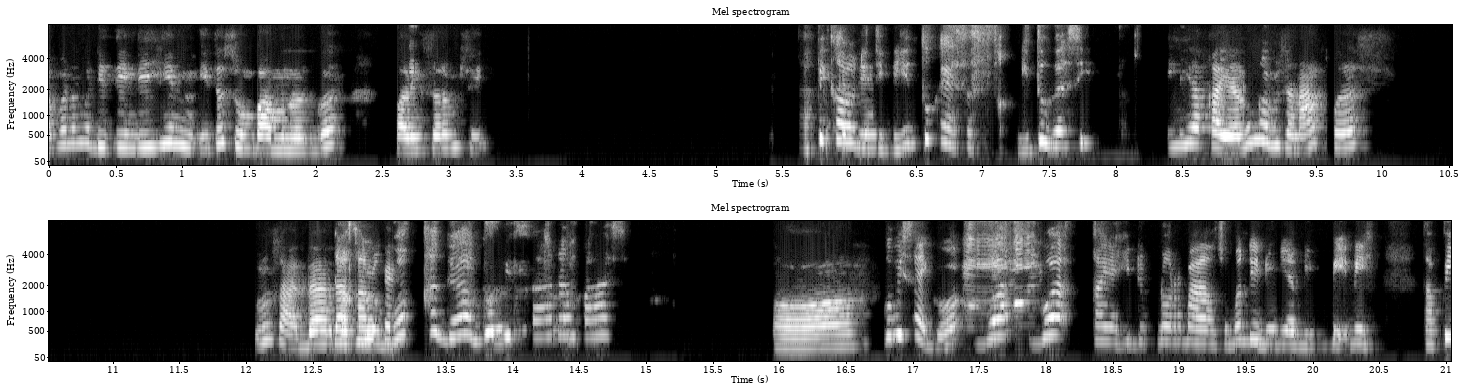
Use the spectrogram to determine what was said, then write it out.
apa namanya, ditindihin. Itu sumpah menurut gue paling serem sih. tapi kalau ditindihin tuh kayak sesek gitu gak sih iya, kayak lu nggak bisa nafas. Lu sadar, nah kalau kayak, gue kagak gue bisa nafas oh, gue bisa gue gue gue kayak hidup normal cuman di dunia mimpi nih. Tapi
